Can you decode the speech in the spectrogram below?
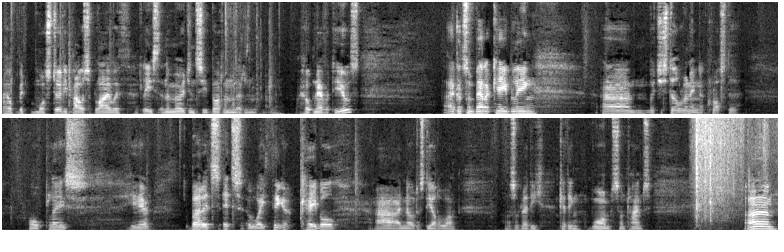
I hope a bit more sturdy power supply with at least an emergency button that I hope never to use. I got some better cabling, um, which is still running across the whole place here but it's it's a way thicker cable. Uh, I noticed the other one was already getting warm sometimes. Um,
